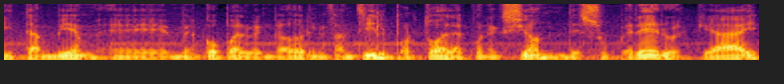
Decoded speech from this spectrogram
y también eh, me copa el Vengador Infantil por toda la conexión de superhéroes que hay.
